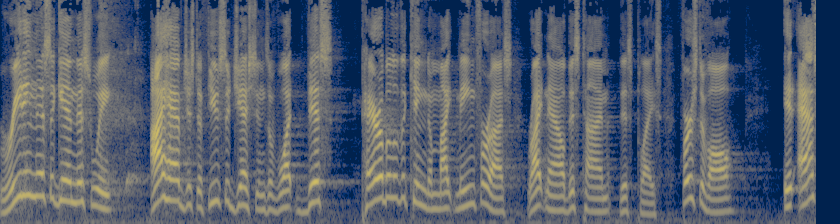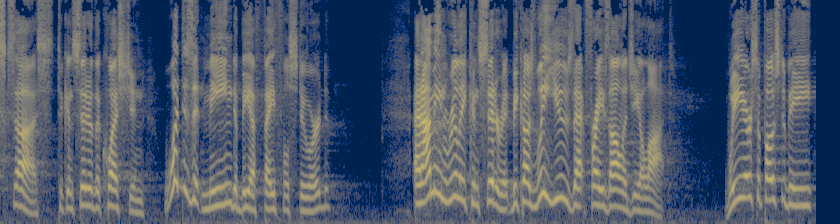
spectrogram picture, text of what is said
reading this again this week, I have just a few suggestions of what this parable of the kingdom might mean for us right now, this time, this place. First of all, it asks us to consider the question what does it mean to be a faithful steward? And I mean, really consider it because we use that phraseology a lot. We are supposed to be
